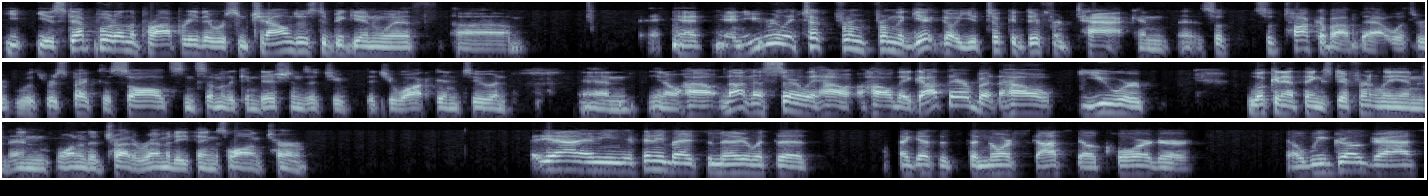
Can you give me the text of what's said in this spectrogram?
you, you step foot on the property. There were some challenges to begin with. Um, and, and you really took from, from the get go, you took a different tack. And uh, so, so talk about that with, with respect to salts and some of the conditions that you, that you walked into and, and, you know, how, not necessarily how, how they got there, but how you were looking at things differently and, and wanted to try to remedy things long term. Yeah, I mean, if anybody's familiar with the, I guess it's the North Scottsdale corridor. You know, we grow grass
